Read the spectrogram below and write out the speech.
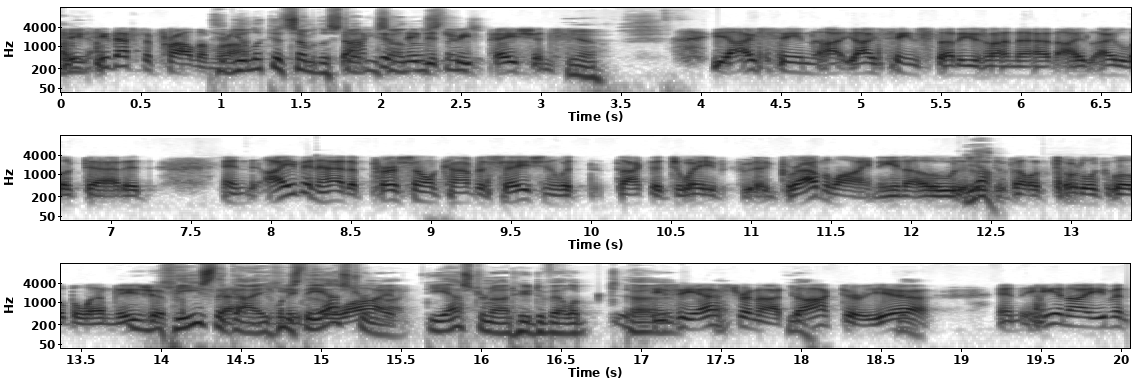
See, see, that's the problem, have Ron. you looked at some of the studies Doctors on need to things? treat patients. Yeah. Yeah, I've seen I, I've seen studies on that. I, I looked at it, and I even had a personal conversation with Dr. Duane Graveline. You know, who Yeah. developed total global amnesia. He's the guy, he he's the was alive. astronaut, the astronaut who developed, uh, He's the astronaut yeah. doctor, yeah. And he and I even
